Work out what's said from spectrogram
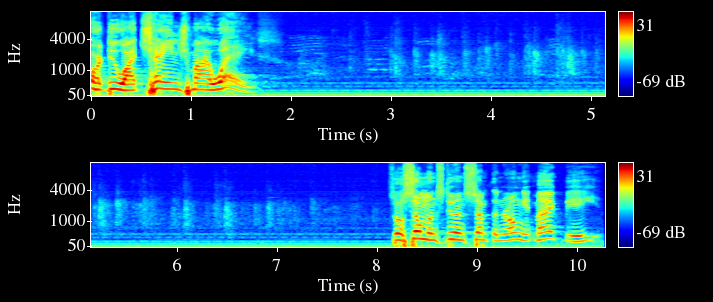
Or do I change my ways? So if someone's doing something wrong, it might be,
